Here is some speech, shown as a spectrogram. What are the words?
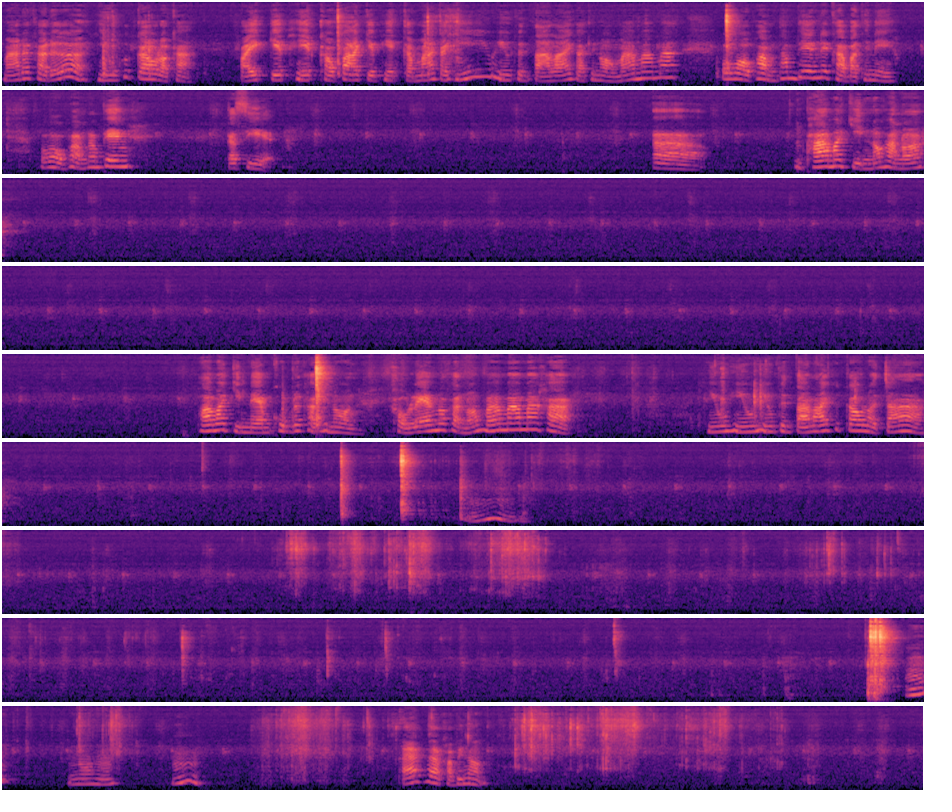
มาเด้อค่ะเด้อหิวคือเก่าล่ะค่ะ ไปเก็บเห็ดเข้าป่าเก็บเห็ดกับมากะหิวหิวจนตาลายค่ะพี่น้องมามามาพอบอกพ่ำทำเพลงนี่ค่ะบัดทีนี้พอบอกพ่ำทำเพลงกะเสิ อ่าพามากินเนาะค่ะเนาะพามากินแหนมคุกด้วยค่ะพี่น้อง เขาแรงเนาะค่ะเนาะ มามามาค่ะ หิวหิวหิวเป็นตาร้ายคือเก่าหรอจ้า อืมอืม น้องฮะอืมแอบแบบค่ะพี่น้อง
